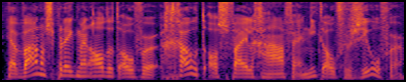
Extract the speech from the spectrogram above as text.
Ja, waarom spreekt men altijd over goud als veilige haven en niet over zilver?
